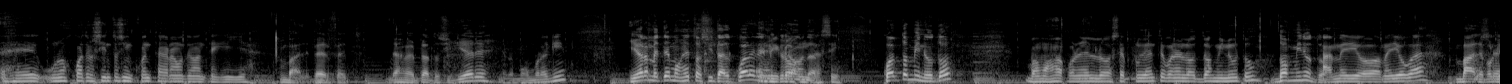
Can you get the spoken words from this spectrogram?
Eh, unos 450 gramos de mantequilla. Vale, perfecto. Déjame el plato si quieres, yo lo pongo por aquí. Y ahora metemos esto así tal cual en el, En el microondas. microondas, sí. ¿Cuántos minutos? Vamos a ponerlo, ser prudente, ponerlo dos minutos Dos minutos. a medio, a medio gas. Vale, O porque,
